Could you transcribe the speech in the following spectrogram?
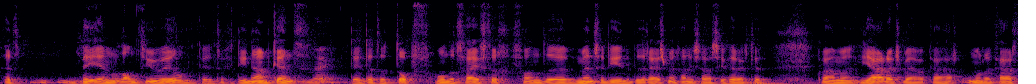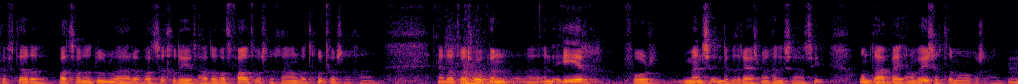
het BM Landjuweel. Ik weet niet of je die naam kent. Nee. Ik denk dat de top 150 van de mensen die in de bedrijfsmechanisatie werkten, kwamen jaarlijks bij elkaar om aan elkaar te vertellen wat ze aan het doen waren, wat ze geleerd hadden, wat fout was gegaan, wat goed was gegaan. En dat was ook een, eh, een eer voor mensen in de bedrijfsmechanisatie om daarbij aanwezig te mogen zijn. Mhm.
